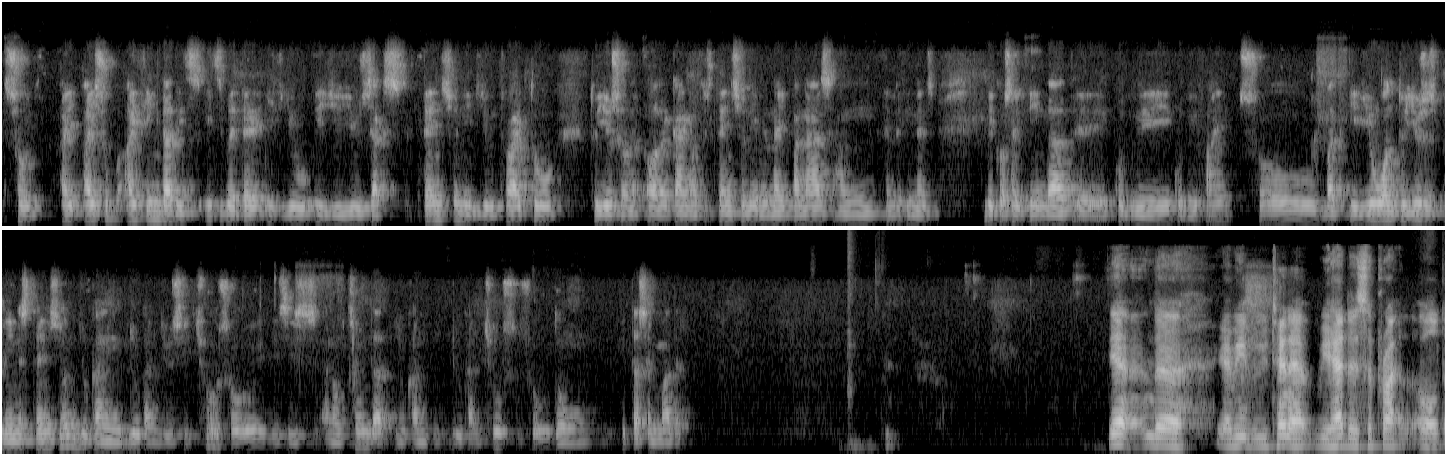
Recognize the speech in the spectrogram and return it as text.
so I, I, I think that it's it's better if you if you use extension, if you try to to use other kind of extension, even iPanache and everything else, because I think that uh, could be could be fine. So, but if you want to use Spring extension, you can you can use it too. So this is an option that you can you can choose. So don't it doesn't matter. Yeah, and uh, yeah, we, we tend to we had this surprise old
